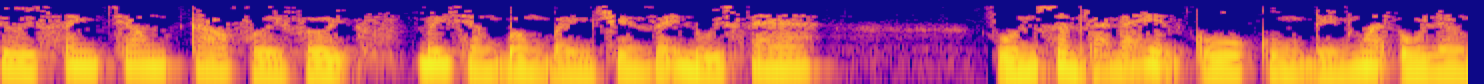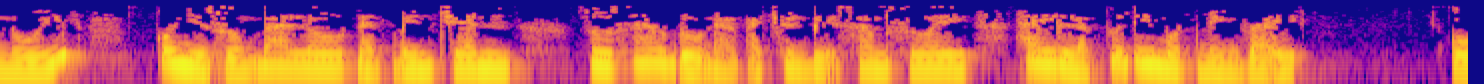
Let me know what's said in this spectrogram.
trời xanh trong cao vời vợi, mây trắng bồng bềnh trên dãy núi xa. Vốn sầm dã đã hẹn cô cùng đến ngoại ô leo núi, cô nhìn xuống ba lô đặt bên chân, dù sao đồ đạc đã chuẩn bị xong xuôi, hay là cứ đi một mình vậy? Cô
